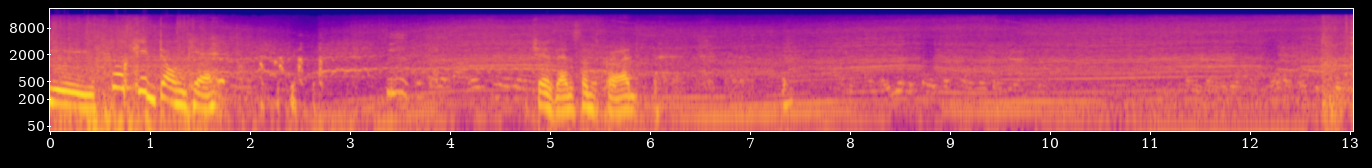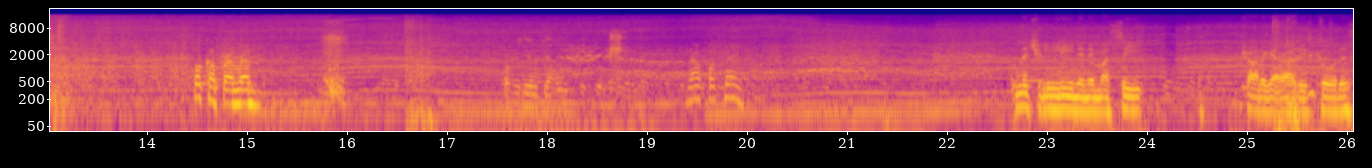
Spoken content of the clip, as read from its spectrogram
You fucking donkey! Cheers, then. Subscribe. Fuck off, Ram Ram. Fuck you, Jack. No, fuck me. I'm literally leaning in my seat, trying to get around these corners.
